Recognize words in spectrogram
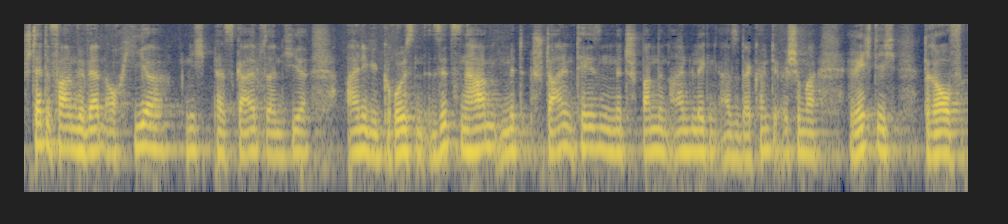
Städte fahren. Wir werden auch hier, nicht per Skype, sondern hier einige Größen sitzen haben mit steilen Thesen, mit spannenden Einblicken. Also da könnt ihr euch schon mal richtig drauf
